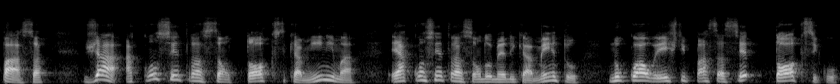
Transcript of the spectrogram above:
passa. Já a concentração tóxica mínima é a concentração do medicamento no qual este passa a ser tóxico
